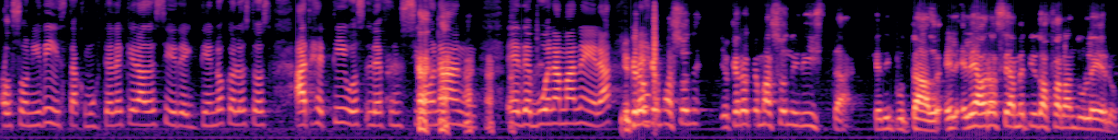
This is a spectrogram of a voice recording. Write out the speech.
o sonidista, como usted le quiera decir, entiendo que los dos adjetivos le funcionan eh, de buena manera. Yo creo, que más yo creo que más sonidista que diputado. Él, él, ahora se ha metido a farandulero.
